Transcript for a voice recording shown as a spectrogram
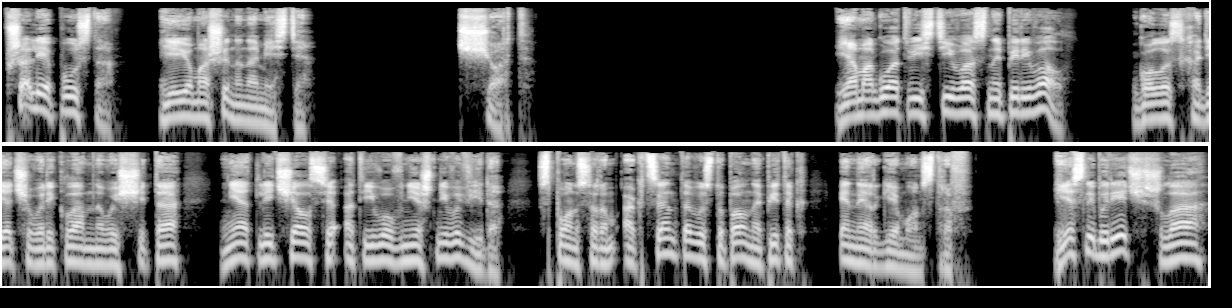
«В шале пусто. Ее машина на месте». «Черт!» «Я могу отвезти вас на перевал». Голос ходячего рекламного щита не отличался от его внешнего вида. Спонсором акцента выступал напиток «Энергия монстров». Если бы речь шла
